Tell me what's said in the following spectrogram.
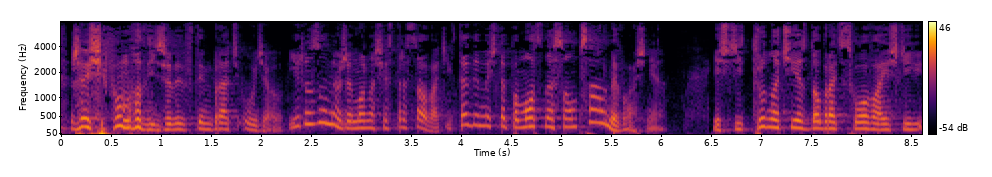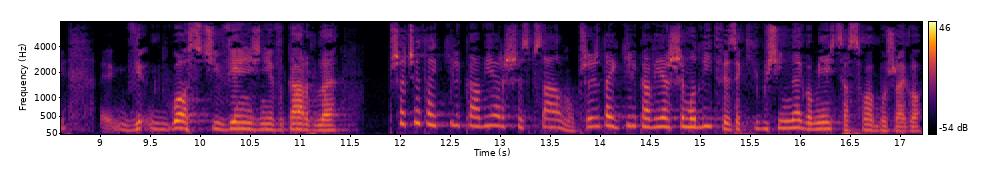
żeby się pomodlić, żeby w tym brać udział. I rozumiem, że można się stresować. I wtedy, myślę, pomocne są psalmy właśnie. Jeśli trudno ci jest dobrać słowa, jeśli głos ci więźnie w gardle, Przeczytaj kilka wierszy z psalmu, przeczytaj kilka wierszy modlitwy z jakiegoś innego miejsca Słowa Bożego.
